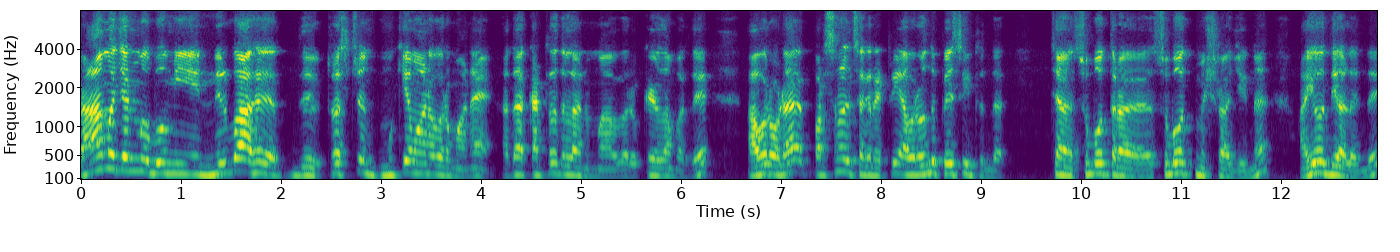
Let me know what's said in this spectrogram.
ராம ஜென்ம பூமியின் நிர்வாக ட்ரஸ்ட் முக்கியமானவருமான அதான் கட்டுறதுல நம்ம அவர் கீழே தான் வருது. அவரோட பர்சனல் செக்ரட்டரி அவர் வந்து பேசிட்டு இருந்தார். சுபோத்ரா சுபோத் மிஸ்ராஜின்னு அயோத்தியால இருந்து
